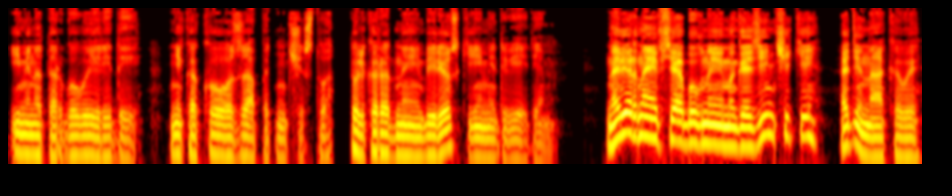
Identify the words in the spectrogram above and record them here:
именно торговые ряды. Никакого западничества, только родные березки и медведи. Наверное, все обувные магазинчики одинаковы.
